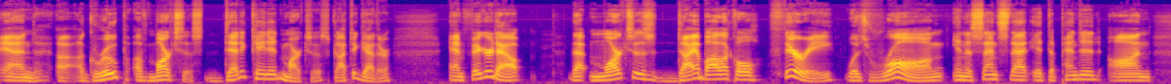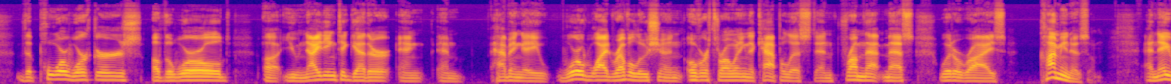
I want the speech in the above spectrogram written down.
And uh, a group of Marxists, dedicated Marxists, got together and figured out that Marx's diabolical theory was wrong in the sense that it depended on the poor workers of the world uh, uniting together and and having a worldwide revolution, overthrowing the capitalist, and from that mess would arise communism. And they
